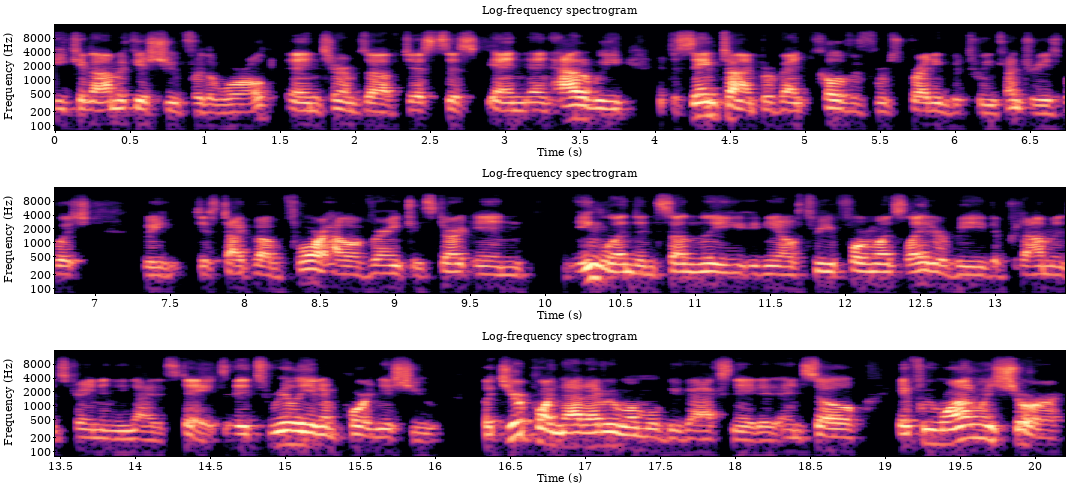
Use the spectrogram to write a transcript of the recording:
economic issue for the world in terms of just this and, and how do we at the same time prevent COVID from spreading between countries, which we just talked about before, how a variant can start in England and suddenly, you know, three, four months later be the predominant strain in the United States. It's really an important issue but to your point, not everyone will be vaccinated. And so if we want to ensure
